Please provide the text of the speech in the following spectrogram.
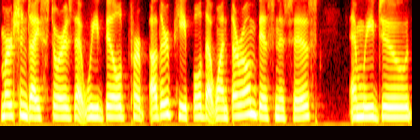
merchandise stores that we build for other people that want their own businesses and we do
